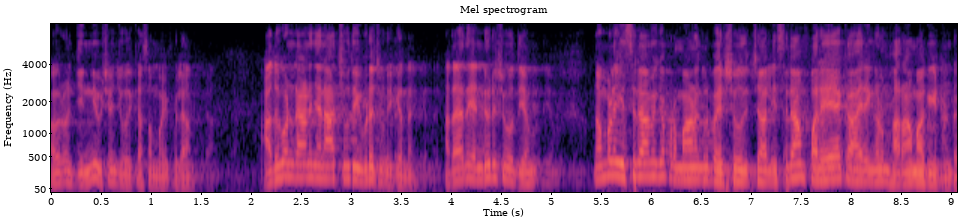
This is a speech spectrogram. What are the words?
അവർ ജിന്നി വിഷയം ചോദിക്കാൻ സമ്മതിക്കില്ല. അതുകൊണ്ടാണ് ഞാൻ ആ ചോദ്യം ഇവിടെ ചോദിക്കുന്നത്. അതായത് എന്റെ ഒരു ചോദ്യം നമ്മൾ ഇസ്ലാമിക പ്രമാണങ്ങൾ പരിശോധിച്ചാൽ ഇസ്ലാം പല കാര്യങ്ങളും ഹറാമാക്കിയിട്ടുണ്ട്.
